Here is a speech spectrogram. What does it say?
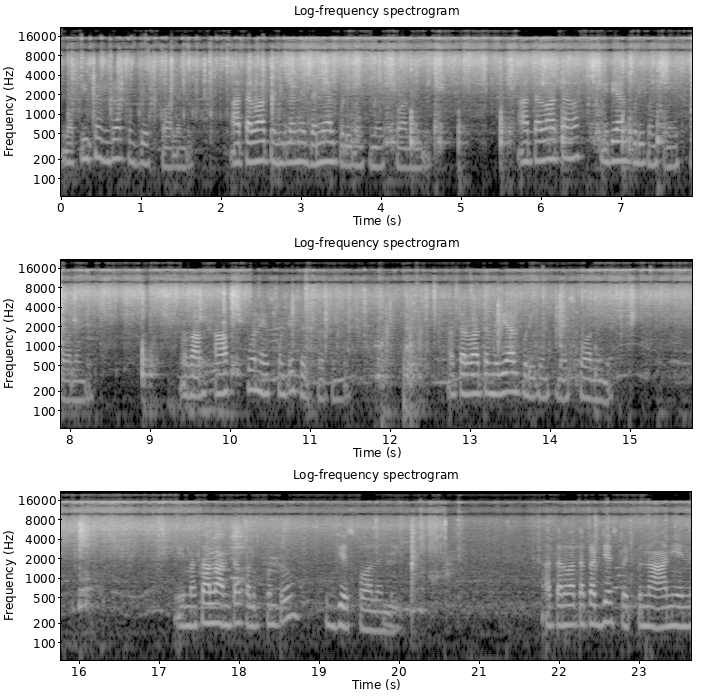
ఇలా పీసెస్గా కుక్ చేసుకోవాలండి. ఆ తర్వాత ఇందులోనే ధనియాల పొడి కొంచెం వేసుకోవాలండి. ఆ తర్వాత మిరియాల పొడి కొంచెం వేసుకోవాలండి. ఒక హాఫ్ స్పూన్ వేసుకుంటే సరిపోతుంది. ఆ తర్వాత మిరియాల పొడి కొంచెం వేసుకోవాలండి. ఈ మసాలా అంతా కలుపుకుంటూ కుక్ చేసుకోవాలండి. ఆ తర్వాత కట్ చేసి పెట్టుకున్న ఆనియన్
